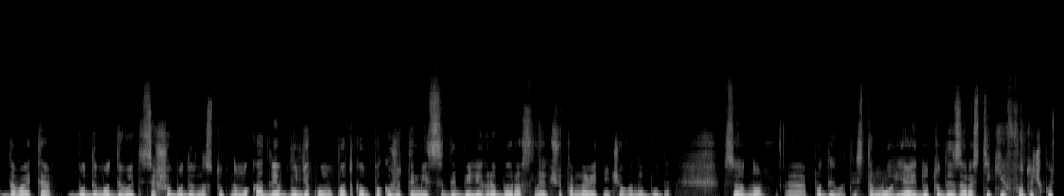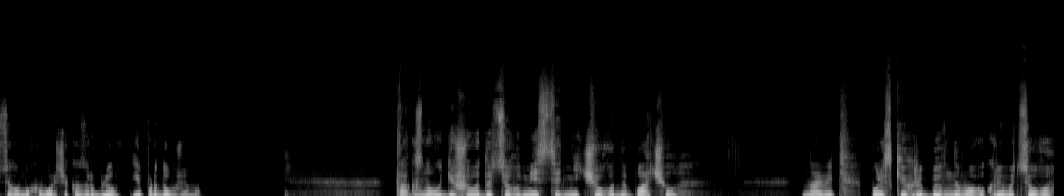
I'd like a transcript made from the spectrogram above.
Давайте будемо дивитися, що буде в наступному кадрі. Я в будь-якому випадку вам покажу те місце, де білі гриби росли. Якщо там навіть нічого не буде, все одно е, подивитись. Тому я йду туди. Зараз тільки фоточку цього мухоморчика зроблю і продовжуємо. Так, знову дійшов до цього місця, нічого не бачу. Навіть польських грибів нема, окрім цього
